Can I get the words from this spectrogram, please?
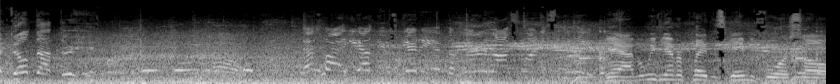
I built that three. That's why EL keeps getting it. The very last one is three. Yeah, but we've never played this game before, so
